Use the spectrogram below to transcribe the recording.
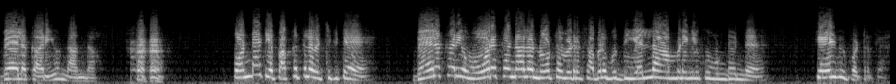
வேலைக்காரியும் நான் தான். பொண்டாட்டிய பக்கத்துல வச்சுக்கிட்டே வேலைக்காரிய ஓரக்கண்ணால நோட்டம் விடுற சபல புத்தி எல்லா ஆம்பளைங்களுக்கும் உண்டுன்னு கேள்விப்பட்டிருக்கேன்.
